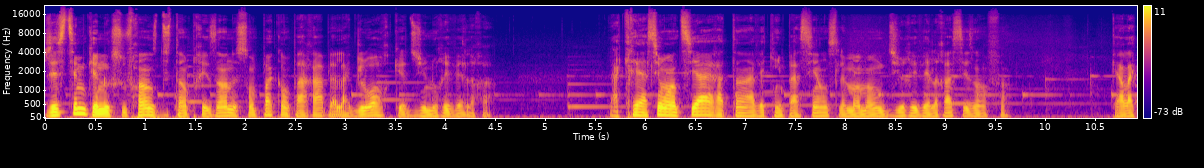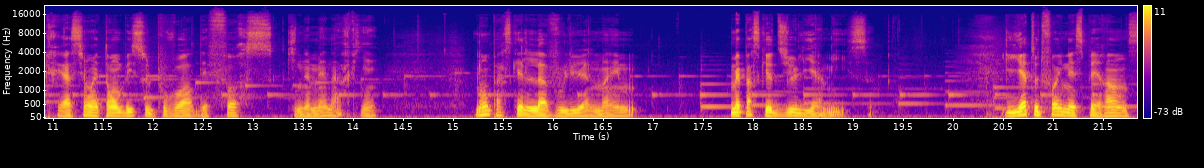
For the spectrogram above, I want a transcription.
J'estime que nos souffrances du temps présent ne sont pas comparables à la gloire que Dieu nous révélera. La création entière attend avec impatience le moment où Dieu révélera ses enfants, car la création est tombée sous le pouvoir des forces qui ne mènent à rien, non parce qu'elle l'a voulu elle-même, mais parce que Dieu l'y a mise. Il y a toutefois une espérance,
